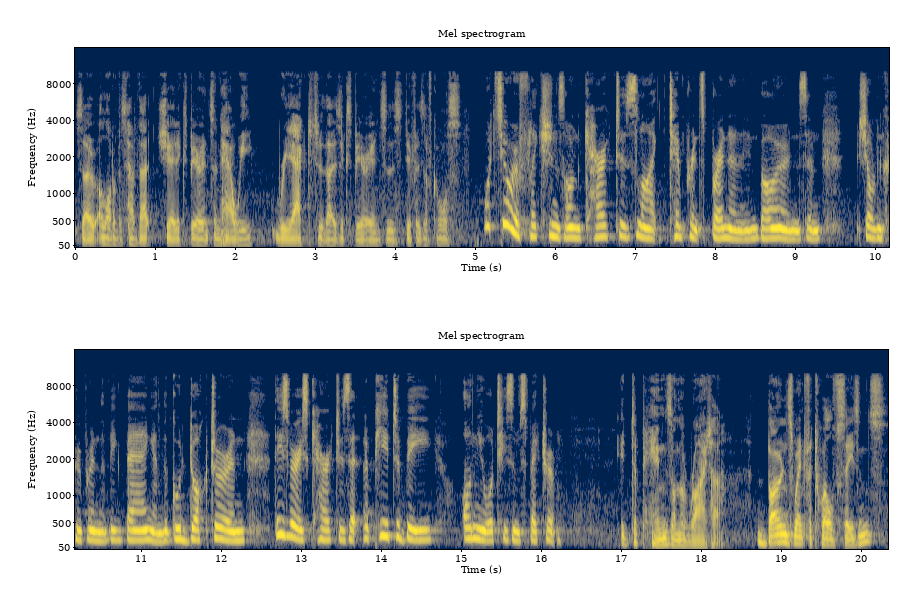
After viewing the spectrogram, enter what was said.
So a lot of us have that shared experience and how we react to those experiences differs, of course. What's your reflections on characters like Temperance Brennan in Bones and Sheldon Cooper in The Big Bang and The Good Doctor and these various characters that appear to be on the autism spectrum? It depends on the writer. Bones went for 12 seasons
